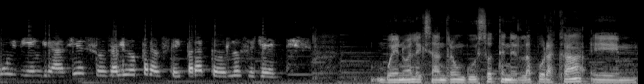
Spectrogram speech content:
Muy bien, gracias. Un saludo para usted y para todos los oyentes. Bueno, Alexandra, un gusto tenerla por acá. Eh,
